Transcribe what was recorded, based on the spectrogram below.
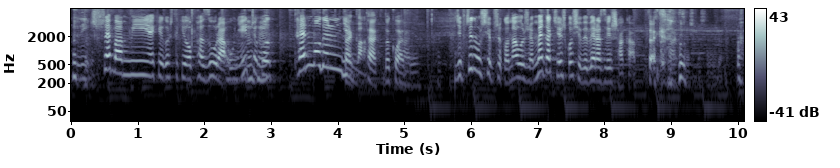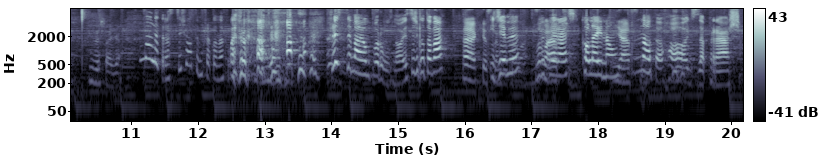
Czyli trzeba mi jakiegoś takiego pazura u niej, czego ten model nie tak, ma. tak, dokładnie. Dziewczyny już się przekonały, że mega ciężko się wybiera z wieszaka. Tak. Wyszega. No ale teraz ty się o tym przekonasz, moja droga. Wszyscy mają porówno. Jesteś gotowa? Tak, jestem Idziemy gotowa. Wybierać kolejną? Jasne. No to chodź, zapraszam.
